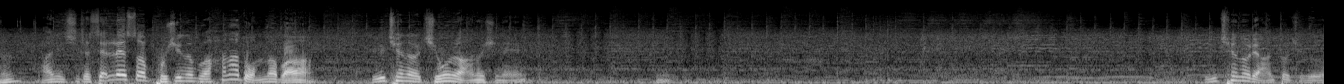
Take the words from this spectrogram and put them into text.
응? 아니, 진짜 셀레서 보시는 분 하나도 없나봐. 1채널 지원을 안 오시네. 응? 일 채널이 안 떠, 지금.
